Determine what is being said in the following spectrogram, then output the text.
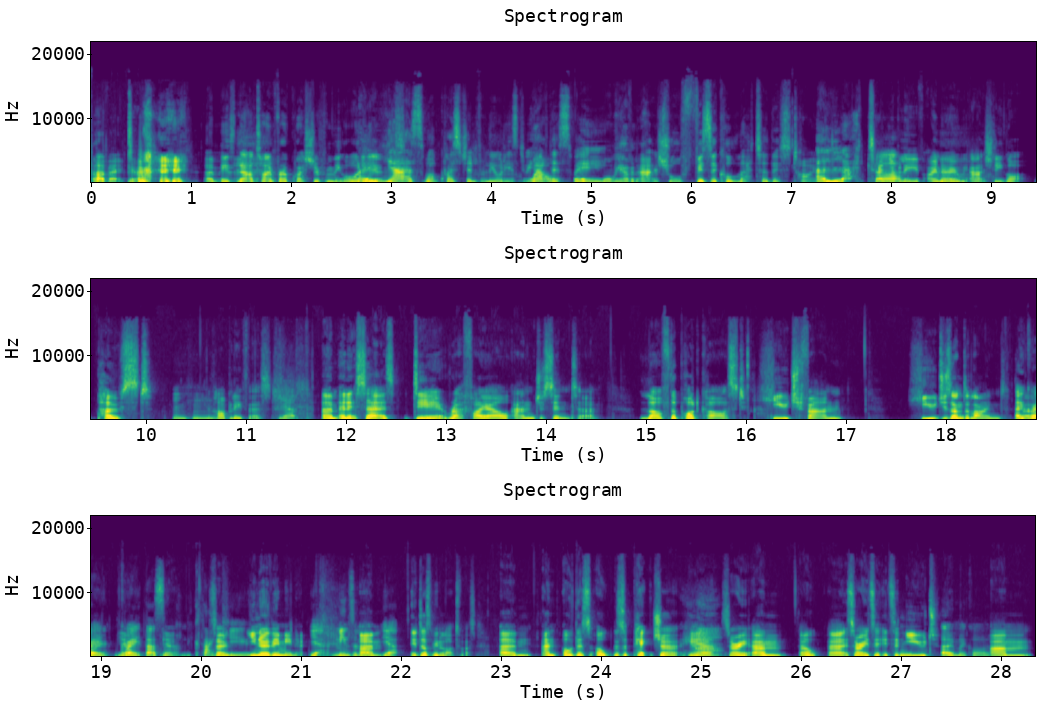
Perfect. yeah. um, it's now time for a question from the Oh, audience. yes. What question from the audience do we Well- have this week? Well, we have an actual physical letter this time. A letter? Can you believe? I know. We actually got post. I can't believe this. Mm-hmm. Yep. Um, and it says, "Dear Raphael and Jacinta, love the podcast. Huge fan. Huge is underlined. Oh, great. Yeah, great. That's- yeah. thank so you. You know they mean it. Yeah, it means a lot, Um, yeah. it does mean a lot to us. Um, and oh, there's oh, there's a picture here. sorry. Um, oh, uh, sorry. It's a, it's a nude. oh my god. Um,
